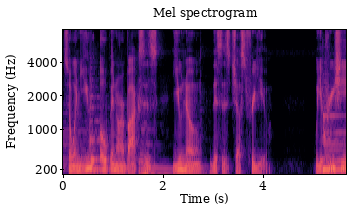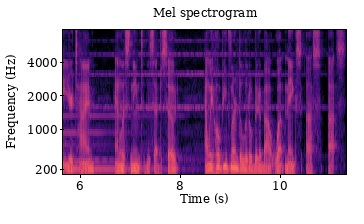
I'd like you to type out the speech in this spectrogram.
So when you open our boxes, you know this is just for you. We appreciate your time and listening to this episode, and we hope you've learned a little bit about what makes us us.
